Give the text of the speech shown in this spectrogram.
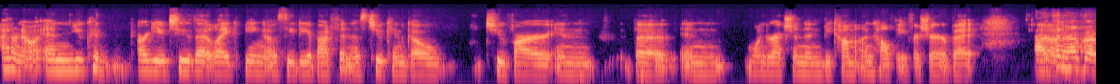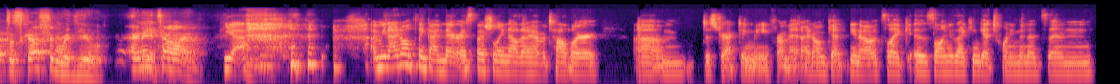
I don't know. And you could argue too that like being OCD about fitness too can go too far in the in one direction and become unhealthy for sure. But I can um, have that discussion with you anytime. Yeah. I mean, I don't think I'm there, especially now that I have a toddler um, distracting me from it. I don't get, you know, it's like as long as I can get 20 minutes in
